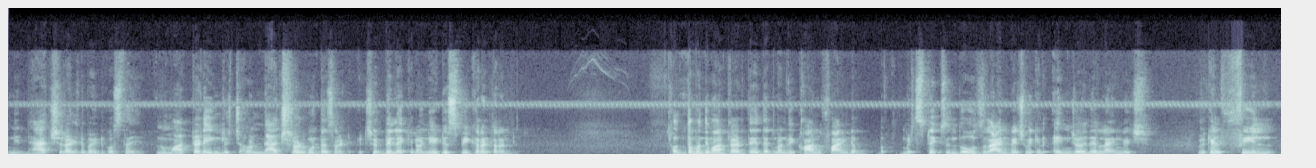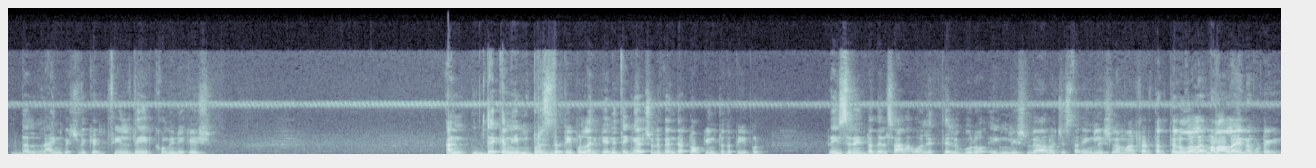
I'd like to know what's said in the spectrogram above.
నీ న్యాచురాలిటీ బయటకు వస్తుంది నువ్వు మాట్లాడే ఇంగ్లీష్ చాలా న్యాచురల్గా ఉంటుంది sir it should be like you native speaker అంటారండి. కొంతమంది మాట్లాడితే that man we can find mistakes in those language we can enjoy their language we can feel the language we can feel their communication and they can impress the people like anything actually when the talking to the people reason ఏంటో తెలుసా? వాళ్ళు తెలుగులో ఇంగ్లీష్లో ఆలోచిస్తారు ఇంగ్లీష్లో మాట్లాడతారు. తెలుగు మన అలా అయినప్పటికీ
